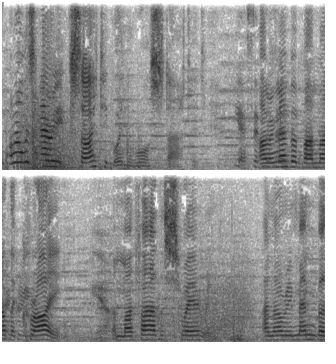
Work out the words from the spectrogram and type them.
Well, I was very excited when the war started. Yes, it I was a- remember my mother crying Yeah. and my father swearing. And I remember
